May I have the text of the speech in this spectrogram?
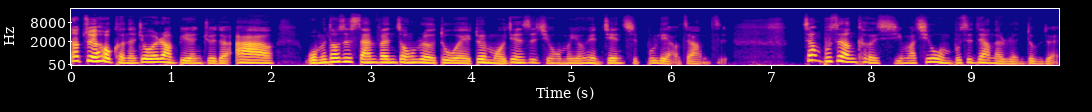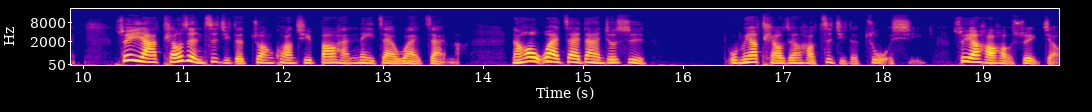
那最后可能就会让别人觉得啊，我们都是三分钟热度，诶，对某一件事情我们永远坚持不了，这样子，这样不是很可惜吗？其实我们不是这样的人，对不对？所以呀，调整自己的状况，其实包含内在外在嘛。然后外在当然就是我们要调整好自己的作息，所以要好好睡觉。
